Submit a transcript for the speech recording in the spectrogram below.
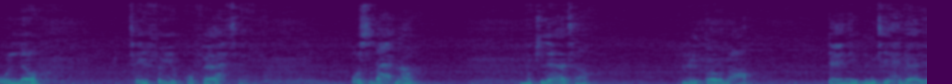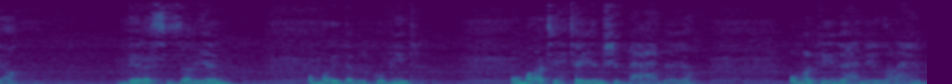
ولاو تيفيقوا فيها حتى هي. وصبحنا بثلاثة ليطو أربعة يعني بنتي حدايا دايرة السيزاريان ومريضة بالكوفيد. ومراتي حتى هي مشبحة حدايا. وما كاين لا حنين الله رحيم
